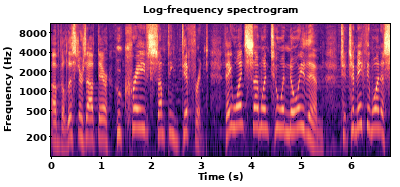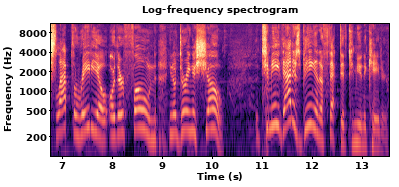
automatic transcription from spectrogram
of the listeners out there who crave something different. They want someone to annoy them, to, to make them want to slap the radio or their phone, you know, during a show. To me, that is being an effective communicator.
